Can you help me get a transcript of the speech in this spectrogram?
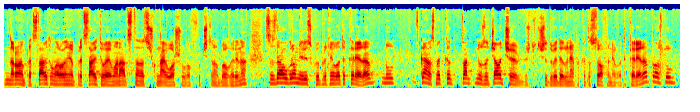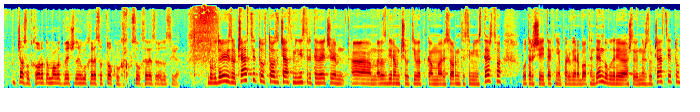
народен представител, народният представител е еманацията на всичко най-лошо в очите на българина, създава огромни рискове пред неговата кариера, но в крайна сметка това не означава, че ще доведе до някаква катастрофа неговата кариера. Просто част от хората могат вече да не го харесват толкова, колко са го харесвали до сега. Благодаря ви за участието. В този част министрите вече а, разбирам, че отиват към ресорните си министерства. Утре ще е и техния първи работен ден. Благодаря ви още веднъж за участието.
